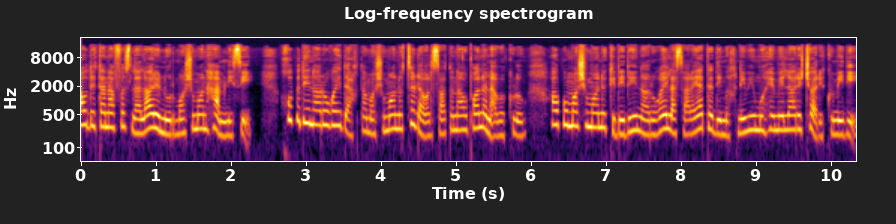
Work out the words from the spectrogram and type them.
او د تنفس له لارې نور ماشومان هم نیسي. خو په دې ناروغۍ د اخته ماشومانو څه ډول ساتنه او پالنه وکړو او په ماشومانو کې د دې ناروغۍ له سرایته د مخنیوي مهمې لارې چارې کومې دي؟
